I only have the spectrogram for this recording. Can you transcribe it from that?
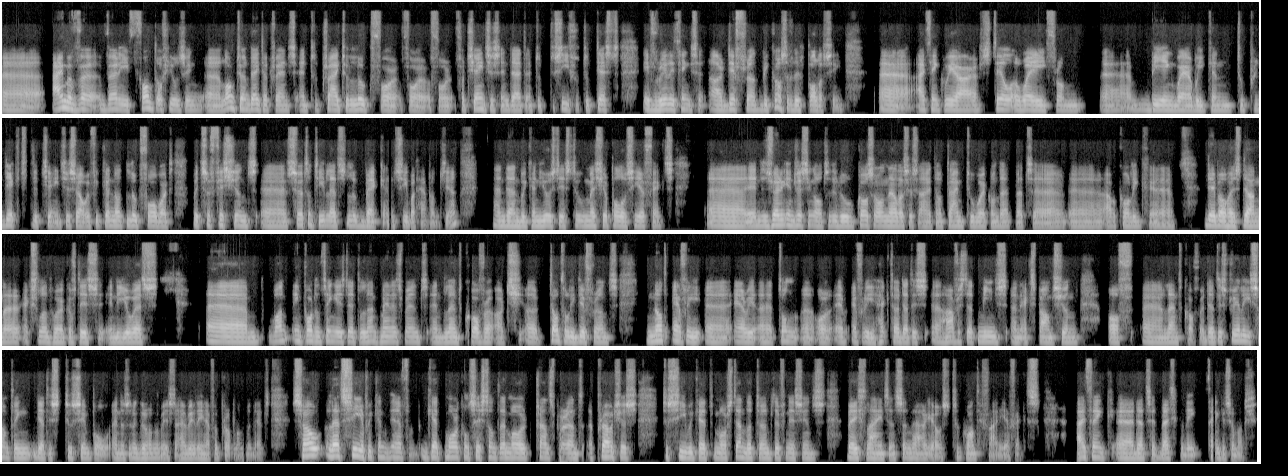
Uh, I'm a very fond of using uh, long-term data trends and to try to look for for for for changes in that and to, to see to test if really things are different because of this policy. Uh, I think we are still away from uh, being where we can to predict the changes. So if we cannot look forward with sufficient uh, certainty, let's look back and see what happens. Yeah, and then we can use this to measure policy effects it is very interesting also to do causal analysis. I had no time to work on that, but uh, uh, our colleague Debo has done excellent work of this in the US. Um, one important thing is that land management and land cover are uh, totally different. Not every uh, area, uh, ton or every hectare that is harvested means an expansion of uh, land cover. That is really something that is too simple. And as an agronomist, I really have a problem with that. So let's see if we can have, get more consistent and more transparent approaches to see we get more standard terms definitions, baselines, and scenarios to quantify the effects. I think uh, that's it basically. Thank you so much.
